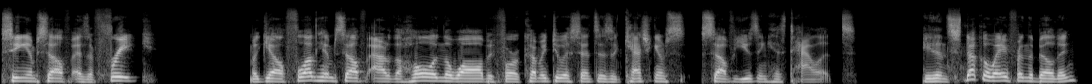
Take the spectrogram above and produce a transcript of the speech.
Seeing himself as a freak, Miguel flung himself out of the hole in the wall before coming to his senses and catching himself using his talons. He then snuck away from the building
